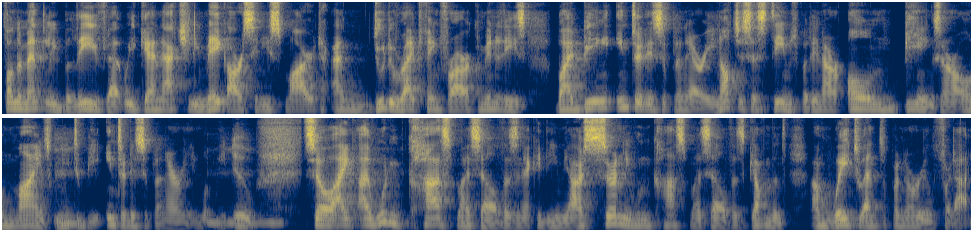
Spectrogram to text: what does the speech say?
fundamentally believe that we can actually make our city smart and do the right thing for our communities by being interdisciplinary, not just as teams, but in our own beings and our own minds. We mm. need to mm. be interdisciplinary in what mm. we do. Mm. So I, I wouldn't cast myself as an academia. I certainly wouldn't cast myself as government. I'm way too entrepreneurial for that.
